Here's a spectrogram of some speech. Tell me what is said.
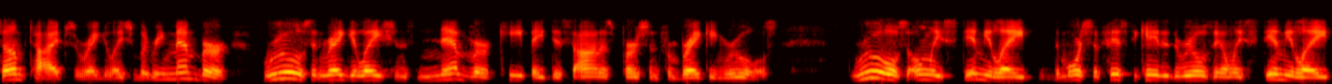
some types of regulation, but remember, rules and regulations never keep a dishonest person from breaking rules. Rules only stimulate, the more sophisticated the rules, they only stimulate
